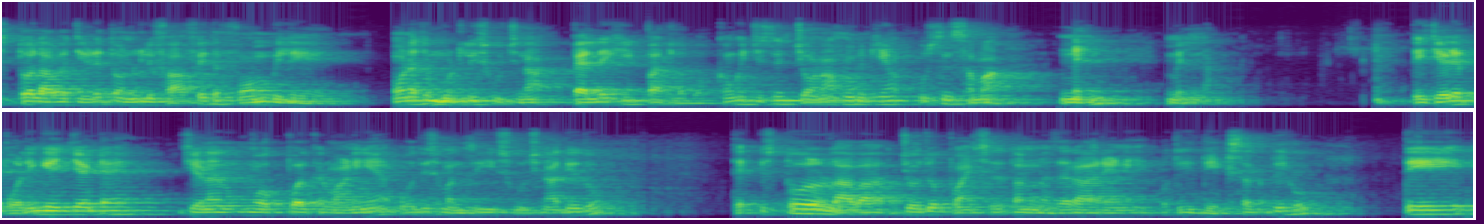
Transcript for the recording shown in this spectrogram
ਇਸ ਤੋਂ ਇਲਾਵਾ ਜਿਹੜੇ ਤੁਹਾਨੂੰ ਲਿਫਾਫੇ ਤੇ ਫਾਰਮ ਮਿਲੇ ਹੈ, ਉਹਨਾਂ 'ਚ ਮੁੱਢਲੀ ਸੂਚਨਾ ਪਹਿਲੇ ਹੀ ਭਰ ਲਵੋ, ਕਿਉਂਕਿ ਜਿਸ ਦਿਨ ਚੋਣਾਂ ਹੋਣਗੀਆਂ, ਉਸ ਦਿਨ ਸਮਾਂ ਨਹੀਂ ਮਿਲਣਾ। ਤੇ ਜਿਹੜੇ ਪੋਲਿੰਗ ਏਜੰਟ ਹੈ, ਜਿਹਨਾਂ ਨੂੰ ਮੌਕ ਪੋਲ ਕਰਵਾਉਣੀ ਹੈ, ਉਹਦੀ ਸੰਬੰਧੀ ਸੂਚਨਾ ਦੇ ਦਿਓ। ਤੇ ਇਸ ਤੋਂ ਇਲਾਵਾ ਜੋ ਜੋ ਪੁਆਇੰਟਸ ਤੁਹਾਨੂੰ ਨਜ਼ਰ ਆ ਰਹੇ ਨੇ, ਉਹ ਤੁਸੀਂ ਦੇਖ ਸਕਦੇ ਹੋ। ਤੇ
